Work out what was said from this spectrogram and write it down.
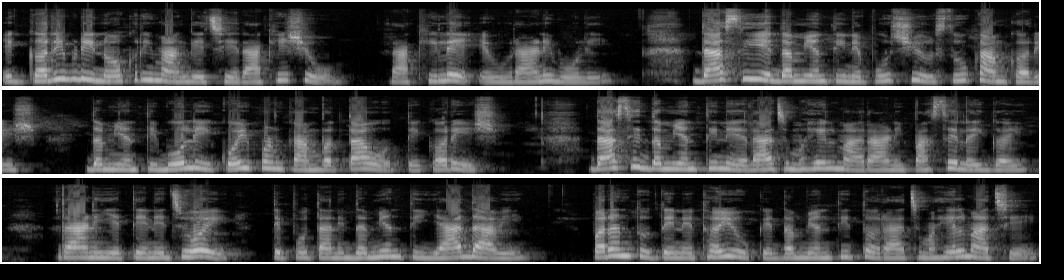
એક ગરીબડી નોકરી માંગે છે, રાખીશું. રાખી લે, એવું રાણી બોલી. દાસીએ દમયંતીને પૂછ્યું, શું કામ કરીશ? દમયંતી બોલી, કોઈ પણ કામ બતાવો, તે કરીશ. દાસી દમયંતીને રાજમહેલમાં રાણી પાસે લઈ ગઈ. રાણીએ તેને જોઈ તે પોતાની દમયંતી યાદ આવી, પરંતુ તેને થયું કે દમયંતી તો રાજમહેલમાં છે.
